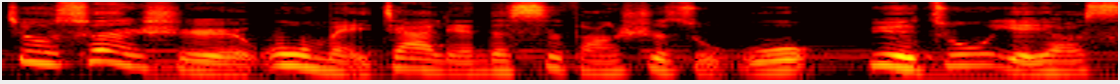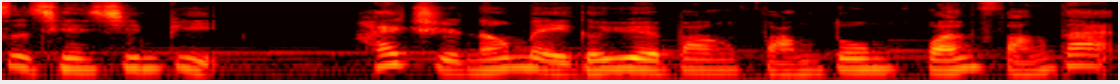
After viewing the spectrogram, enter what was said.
就算是物美价廉的四房式祖屋，月租也要四千新币。还只能每个月帮房东还房贷，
